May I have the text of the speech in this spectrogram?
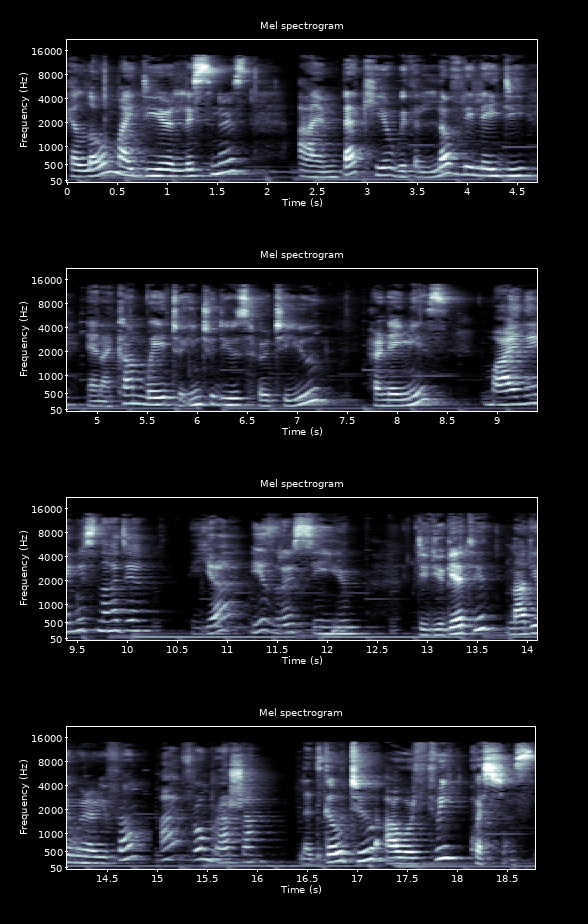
Hello, my dear listeners. I'm back here with a lovely lady, and I can't wait to introduce her to you. Her name is. My name is Nadia. Я из России. Did you get it? Nadia, where are you from? I'm from Russia. Let's go to our three questions.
